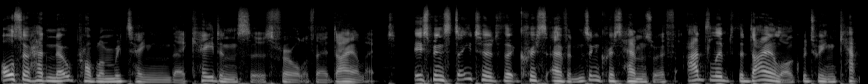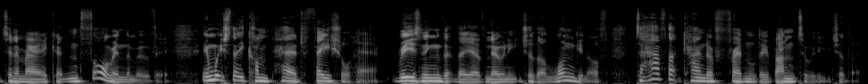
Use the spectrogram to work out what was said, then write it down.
also had no problem retaining their cadences for all of their dialect. It's been stated that Chris Evans and Chris Hemsworth ad libbed the dialogue between Captain America and Thor in the movie, in which they compared facial hair, reasoning that they have known each other long enough to have that kind of friendly banter with each other.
